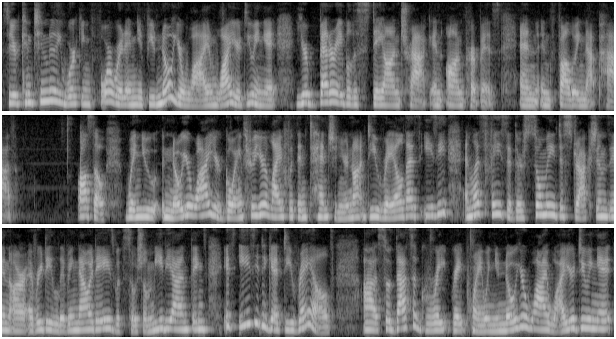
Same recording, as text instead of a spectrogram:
So you're continually working forward, and if you know your why and why you're doing it, you're better able to stay on track and on purpose and and following that path. Also, when you know your why, you're going through your life with intention. You're not derailed as easy. And let's face it, there's so many distractions in our everyday living nowadays with social media and things. It's easy to get derailed. Uh, so that's a great, great point. When you know your why, why you're doing it,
